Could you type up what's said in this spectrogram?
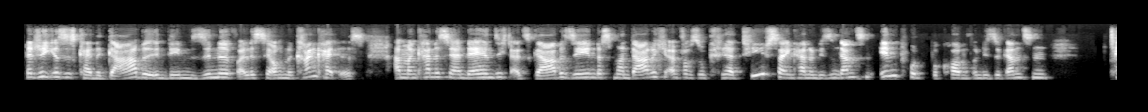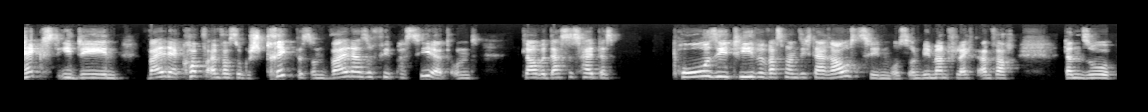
natürlich ist es keine Gabe in dem Sinne, weil es ja auch eine Krankheit ist. Aber man kann es ja in der Hinsicht als Gabe sehen, dass man dadurch einfach so kreativ sein kann und diesen ganzen Input bekommt und diese ganzen Textideen, weil der Kopf einfach so gestrickt ist und weil da so viel passiert. Und ich glaube, das ist halt das Positive, was man sich da rausziehen muss und wie man vielleicht einfach dann so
